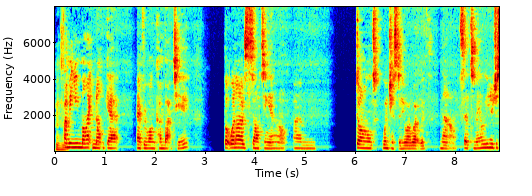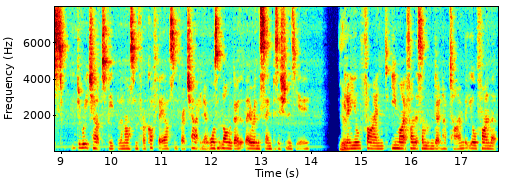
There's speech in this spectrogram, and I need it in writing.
Mhm. I mean, you might not get everyone come back to you. But when I was starting out, um, Donald Winchester, who I work with now, said to me, "Oh, you know, just to reach out to people and ask them for a coffee, ask them for a chat. You know, it wasn't long ago that they were in the same position as you. Yeah. You know, you'll find you might find that some of them don't have time, but you'll find that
